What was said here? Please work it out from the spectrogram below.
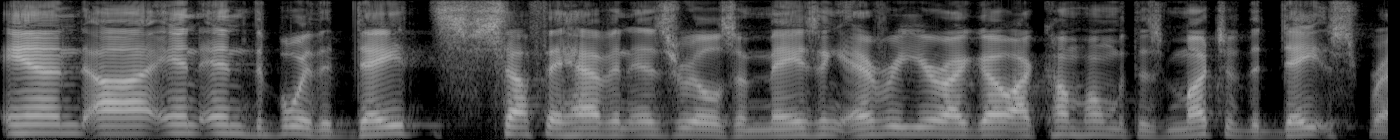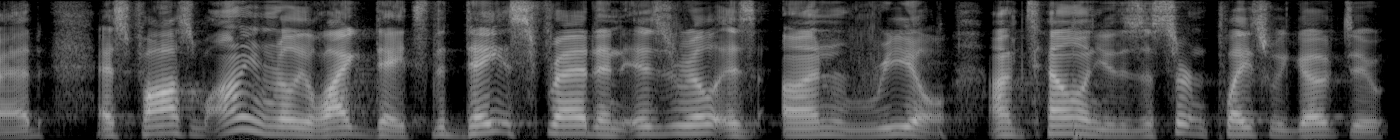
And uh, and and the, boy, the date stuff they have in Israel is amazing. Every year I go, I come home with as much of the date spread as possible. I don't even really like dates. The date spread in Israel is unreal. I'm telling you, there's a certain place we go to.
